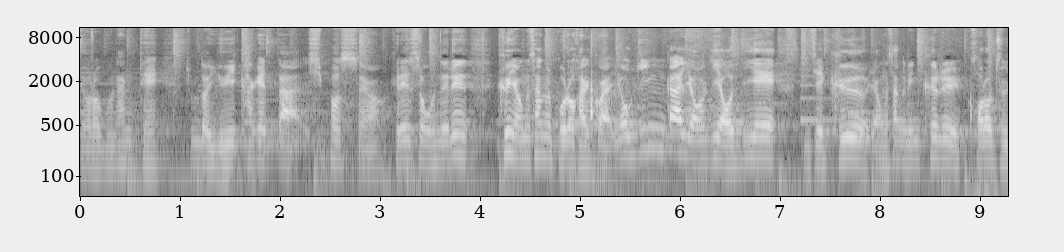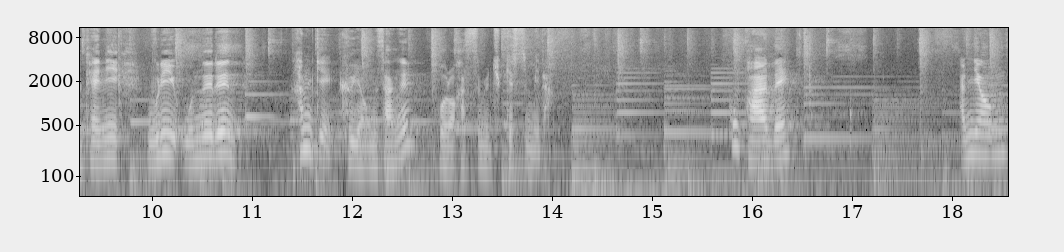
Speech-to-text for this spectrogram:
여러분한테 좀 더 유익하겠다 싶었어요. 그래서 오늘은 그 영상을 보러 갈 거야. 여긴가 여기 어디에 이제 그 영상 링크를 걸어 둘 테니 우리 오늘은 함께 그 영상을 보러 갔으면 좋겠습니다. 꼭 봐야 돼 안녕.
